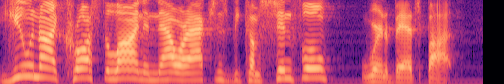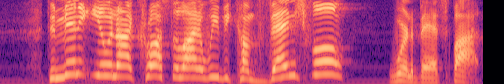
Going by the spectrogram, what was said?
you and I cross the line and now our actions become sinful, we're in a bad spot. The minute you and I cross the line and we become vengeful, we're in a bad spot.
